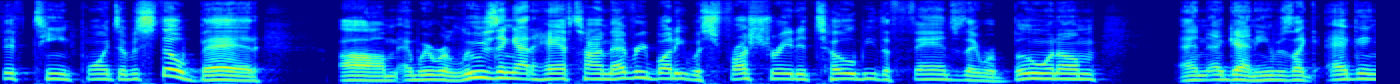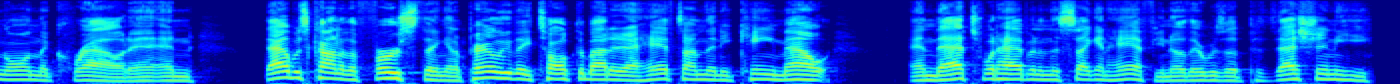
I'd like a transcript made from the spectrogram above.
15 points. It was still bad. Um, and we were losing at halftime. Everybody was frustrated. Toby, the fans, they were booing him. And again, he was like egging on the crowd. And, and that was kind of the first thing. And apparently they talked about it at halftime. Then he came out. And that's what happened in the second half. You know, there was a possession. He,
